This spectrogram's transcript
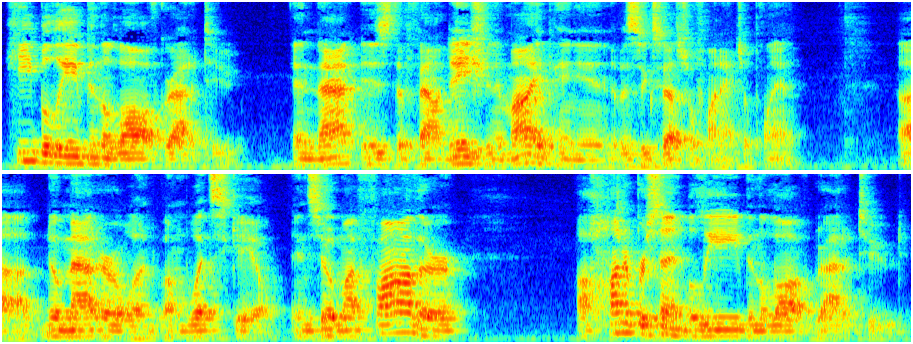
he believed in the law of gratitude. And that is the foundation, in my opinion, of a successful financial plan, uh, no matter on what scale. And so my father 100% believed in the law of gratitude.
